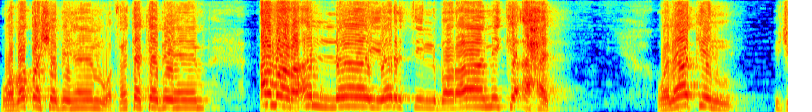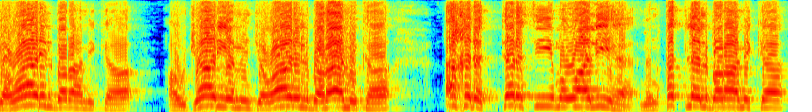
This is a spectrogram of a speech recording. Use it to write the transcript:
وبطش بهم وفتك بهم أمر أن لا يرثي البرامك أحد. ولكن جوار البرامكة أو جارية من جوار البرامكة أخذت ترثي مواليها من قتل البرامكة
